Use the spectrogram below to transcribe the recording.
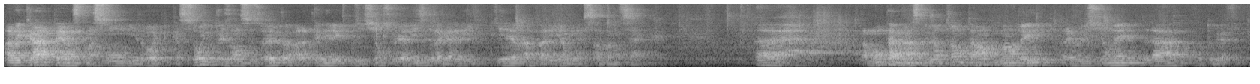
Avec Art, Ernst Masson, Miro et Picasso, il présente ses œuvres à la première exposition surréaliste de la Galerie Pierre à Paris en 1925. Euh, à Montparnasse, durant 30 ans, Mandré révolutionnait l'art photographique.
